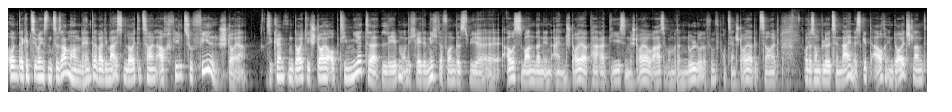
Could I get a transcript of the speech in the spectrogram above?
Und da gibt es übrigens einen Zusammenhang dahinter, weil die meisten Leute zahlen auch viel zu viel Steuer. Sie könnten deutlich steueroptimierter leben und ich rede nicht davon, dass wir äh, auswandern in ein Steuerparadies, in eine Steueroase, wo man dann 0 oder 5 Prozent Steuer bezahlt oder so ein Blödsinn. Nein, es gibt auch in Deutschland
